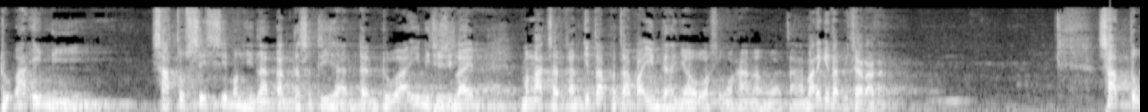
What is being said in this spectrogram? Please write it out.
doa ini satu sisi menghilangkan kesedihan dan doa ini di sisi lain mengajarkan kita betapa indahnya Allah Subhanahu wa taala. Mari kita bicarakan. Satu,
